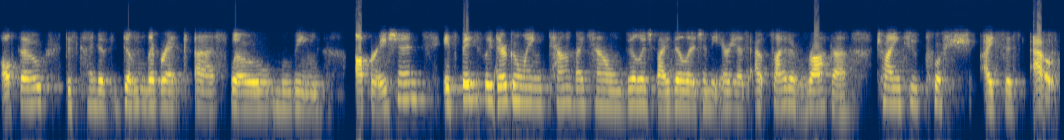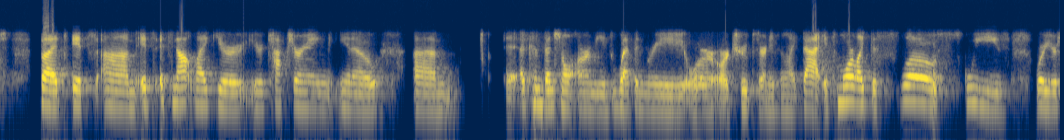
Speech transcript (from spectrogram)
also this kind of deliberate, uh, slow moving operation. It's basically they're going town by town, village by village in the areas outside of Raqqa, trying to push ISIS out but it's um, it's it's not like you're you're capturing you know um, a conventional army's weaponry or or troops or anything like that. It's more like this slow squeeze where you're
